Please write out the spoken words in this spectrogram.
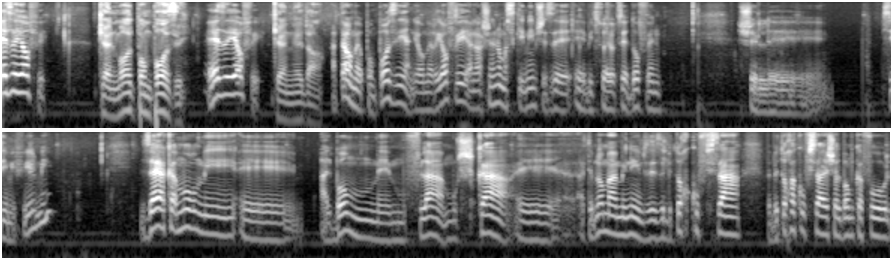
איזה יופי, כן, מאוד פומפוזי. איזה יופי. כן, נהדר. אתה אומר פומפוזי, אני אומר יופי, אנחנו שנינו מסכימים שזה אה, ביצוע יוצא דופן של אה, סימי פילמי. זה היה כאמור מאלבום אה, מופלא, מושקע, אתם לא מאמינים, זה, זה בתוך קופסה, ובתוך הקופסה יש אלבום כפול,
